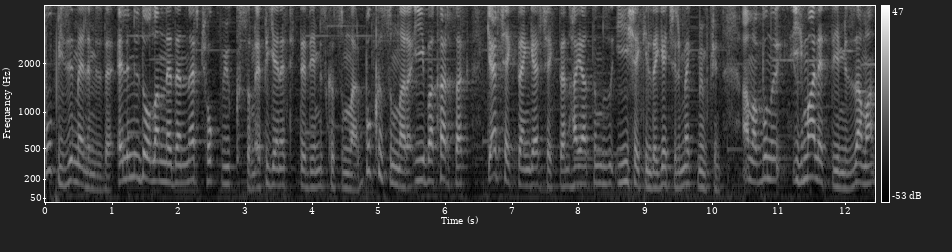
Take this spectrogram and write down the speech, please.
Bu bizim elimizde. Elimizde olan nedenler çok büyük kısım, epigenetik dediğimiz kısımlar. Bu kısımlara iyi bakarsak gerçekten gerçekten hayatımızı iyi şekilde geçirmek mümkün. Ama bunu ihmal ettiğimiz zaman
